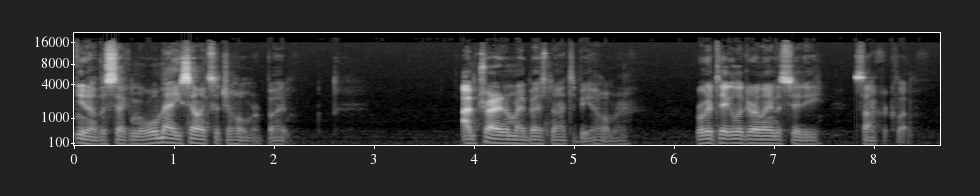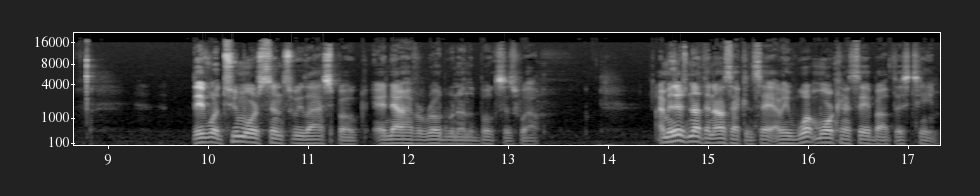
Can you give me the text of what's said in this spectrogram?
you know, the second. Well, Matt, you sound like such a homer, but I'm trying my best not to be a homer. We're going to take a look at Orlando City Soccer Club. They've won two more since we last spoke and now have a road win on the books as well. I mean, there's nothing else I can say. I mean, what more can I say about this team?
